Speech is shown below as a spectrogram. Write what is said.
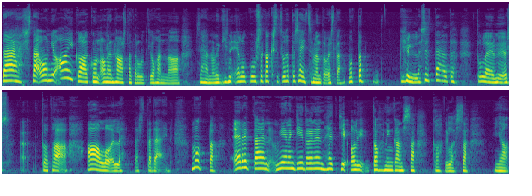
tästä on jo aikaa, kun olen haastatellut Johannaa. Sehän olikin elokuussa 2017, mutta kyllä se täältä tulee myös äh, tota, aalloille tästä näin. Mutta erittäin mielenkiintoinen hetki oli Tohnin kanssa kahvilassa ja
